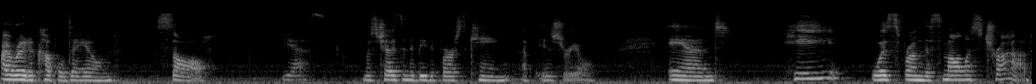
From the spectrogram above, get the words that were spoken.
I wrote a couple down. Saul Yes. was chosen to be the first king of Israel, and he was from the smallest tribe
